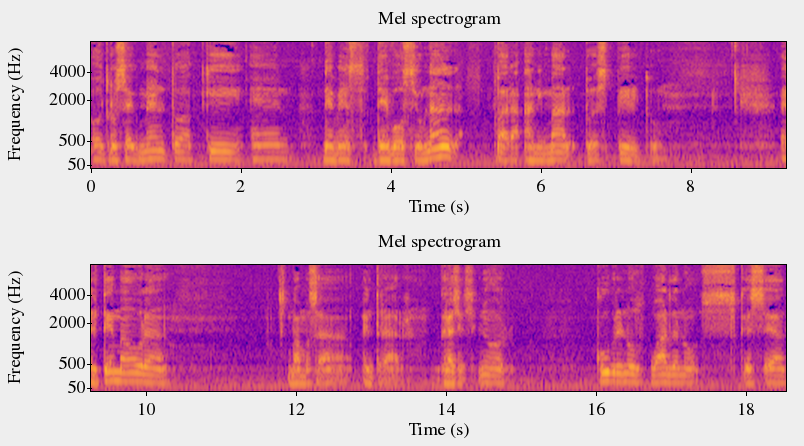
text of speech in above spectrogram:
otro segmento aquí en devocional para animar tu espíritu. El tema ahora vamos a entrar. Gracias Señor. Cúbrenos, guárdanos, que sea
